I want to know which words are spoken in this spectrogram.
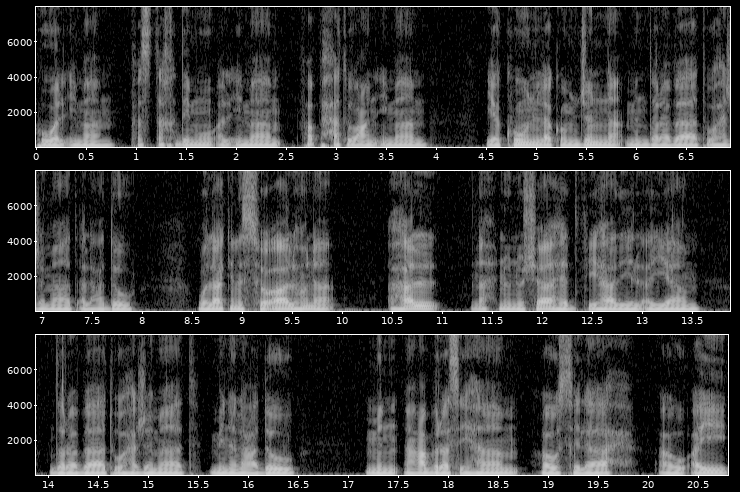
هو الإمام. فاستخدموا الإمام فابحثوا عن إمام يكون لكم جنة من ضربات وهجمات العدو. ولكن السؤال هنا هل نحن نشاهد في هذه الأيام ضربات وهجمات من العدو من عبر سهام أو سلاح أو أي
